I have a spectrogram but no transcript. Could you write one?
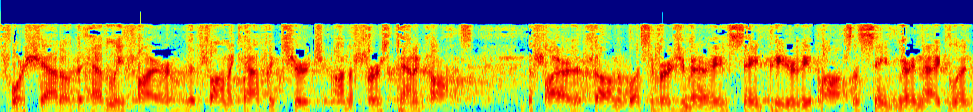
foreshadowed the heavenly fire that fell on the Catholic Church on the first Pentecost. The fire that fell on the Blessed Virgin Mary, St. Peter, the Apostles, St. Mary Magdalene,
